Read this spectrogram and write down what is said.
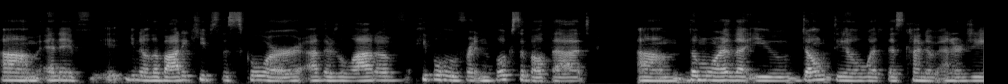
Um, and if it, you know the body keeps the score, uh, there's a lot of people who've written books about that. Um, the more that you don't deal with this kind of energy,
